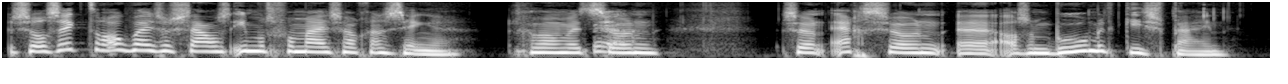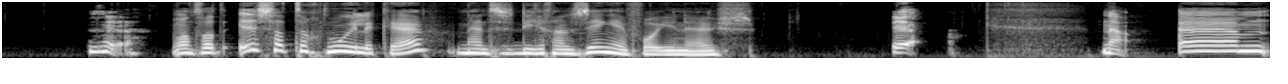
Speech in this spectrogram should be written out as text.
zoals ik er ook bij zou staan als iemand voor mij zou gaan zingen. Gewoon met zo'n Zo'n echt zo'n uh, als een boer met kiespijn. Ja. Want wat is dat toch moeilijk, hè? Mensen die gaan zingen voor je neus. Ja. Nou, um,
